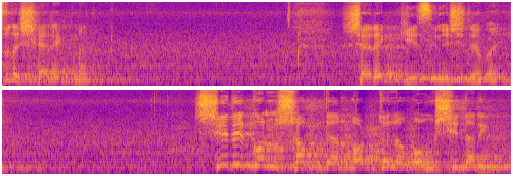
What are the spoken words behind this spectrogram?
যদি সেরেক না থাকে। সেরেক কি জিনিস রে ভাই? সিরিকুন শব্দের অর্থ হল অংশীদারিত্ব।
